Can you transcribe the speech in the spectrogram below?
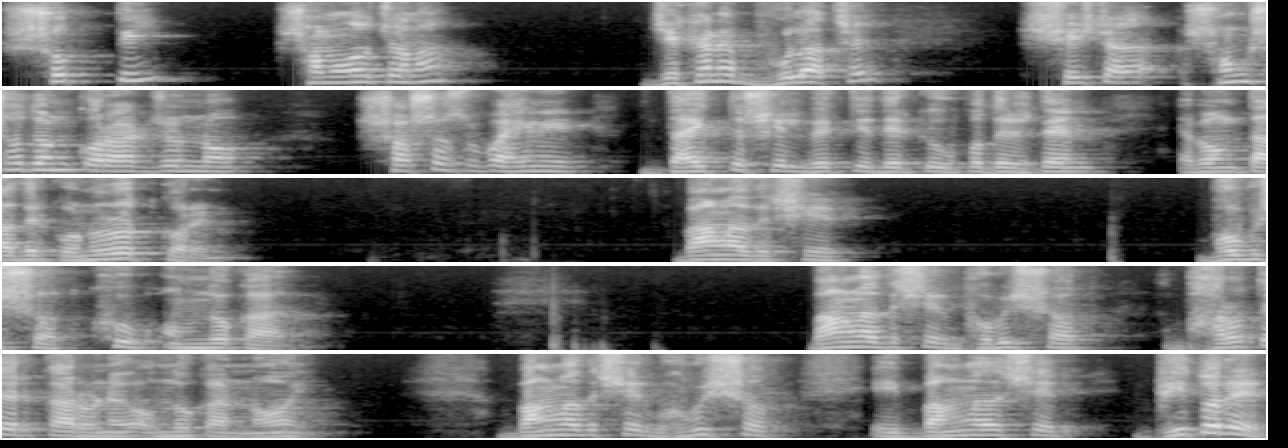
সত্যি সমালোচনা, যেখানে ভুল আছে, সেটা সংশোধন করার জন্য সশস্ত্র বাহিনীর দায়িত্বশীল ব্যক্তিদেরকে উপদেশ দেন এবং তাদেরকে অনুরোধ করেন। বাংলাদেশের ভবিষ্যৎ খুব অন্ধকার। বাংলাদেশের ভবিষ্যৎ ভারতের কারণে অন্ধকার নয়। বাংলাদেশের ভবিষ্যৎ, এই বাংলাদেশের ভিতরের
